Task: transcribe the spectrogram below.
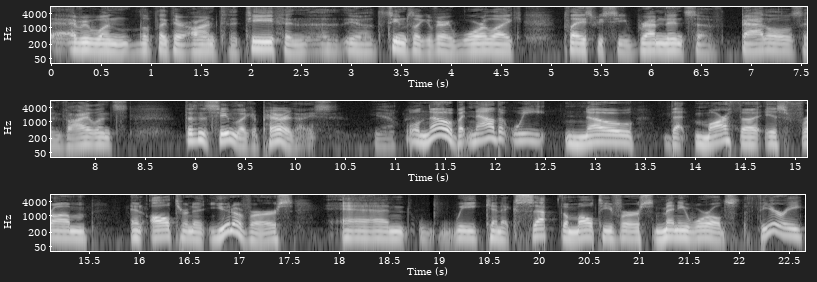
everyone looked like they're armed to the teeth, and uh, you know, it seems like a very warlike place. We see remnants of battles and violence. Doesn't seem like a paradise, you know. Well, no, but now that we know that Martha is from an alternate universe and we can accept the multiverse, many worlds theory.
